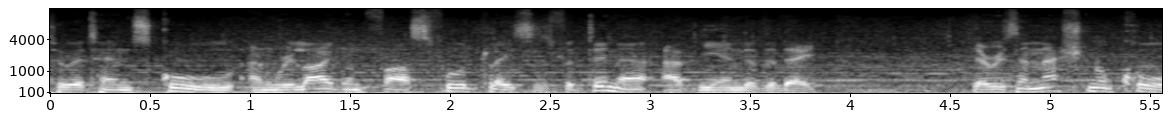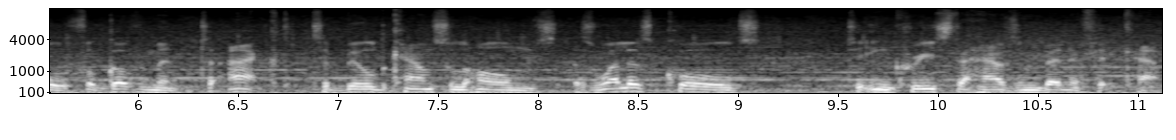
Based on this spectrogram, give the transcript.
to attend school and relied on fast food places for dinner at the end of the day. There is a national call for government to act to build council homes as well as calls to increase the housing benefit cap.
